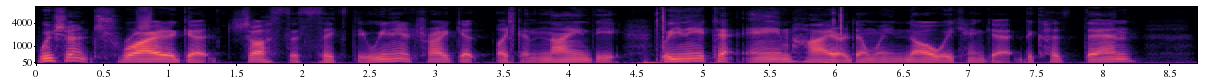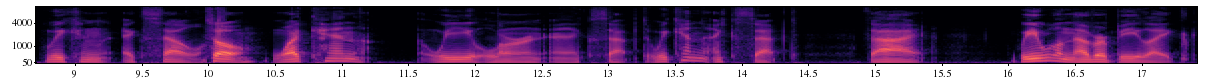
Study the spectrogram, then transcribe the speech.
we shouldn't try to get just a 60. We need to try to get like a 90. We need to aim higher than we know we can get because then we can excel. So, what can we learn and accept? We can accept that we will never be like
